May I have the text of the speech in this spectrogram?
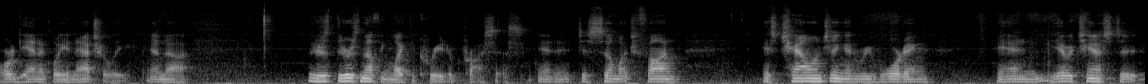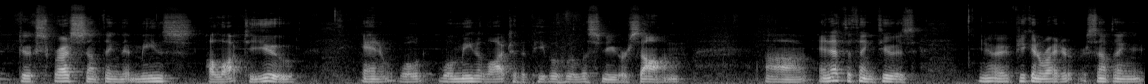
organically and naturally. And uh, there's, there's nothing like the creative process. And it's just so much fun. It's challenging and rewarding. And you have a chance to, to express something that means a lot to you and will, will mean a lot to the people who listen to your song. Uh, and that's the thing, too, is, you know, if you can write something,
